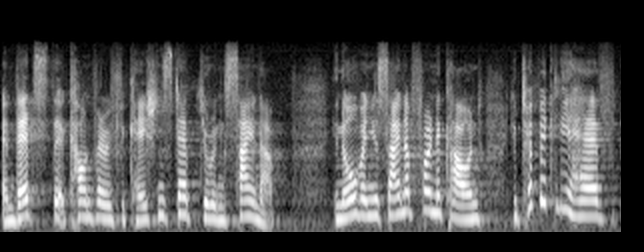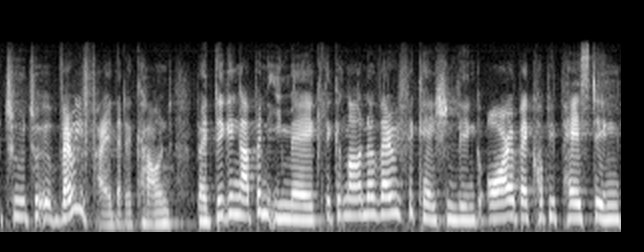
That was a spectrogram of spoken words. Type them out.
And that's the account verification step during sign-up. You know, when you sign up for an account, you typically have to, to verify that account by digging up an email, clicking on a verification link, or by copy-pasting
